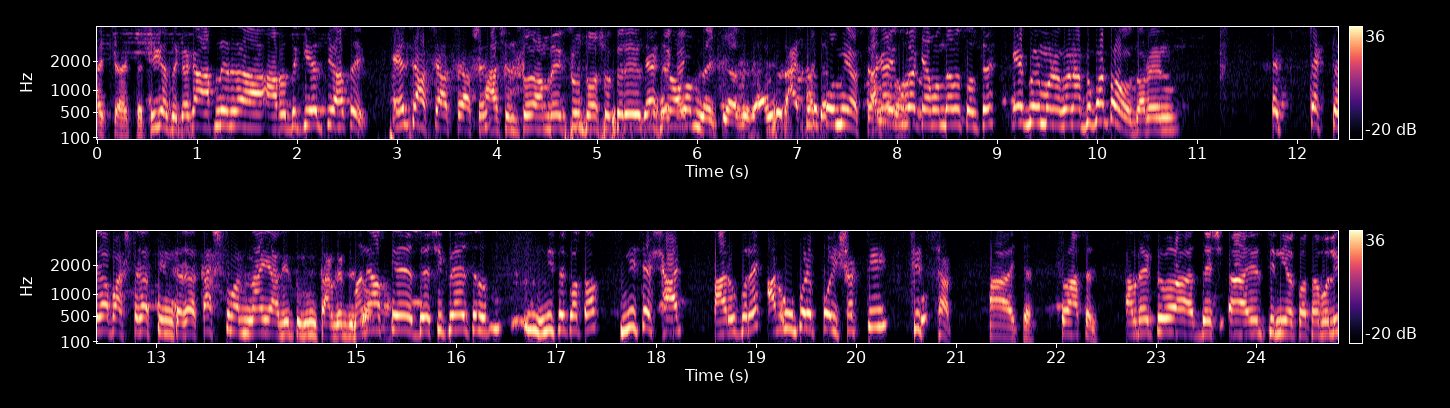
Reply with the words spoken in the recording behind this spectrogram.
আচ্ছা আচ্ছা। ঠিক আছে কাকা আপনার আরও দেখি এলসি আছে? এলসি আছে আছে আছে। আসেন তো আমরা একটু দর্শকের অভাব নাই পেঁয়াজের আসলে কমই আছে কাকা এগুলো কেমন দামে চলছে? একবার মনে করেন আপনি কত? ধরেন চার টাকা পাঁচ টাকা তিন টাকা কাস্টমার নাই আগে তো টার্গেট মানে আজকে দেশি পেঁয়াজ নিচে কত? নিচে ষাট। আর উপরে? আর উপরে পঁয়ষট্টি ষাট আচ্ছা। তো আছেন আমরা একটু দেশি এলসি নিয়ে কথা বলি।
